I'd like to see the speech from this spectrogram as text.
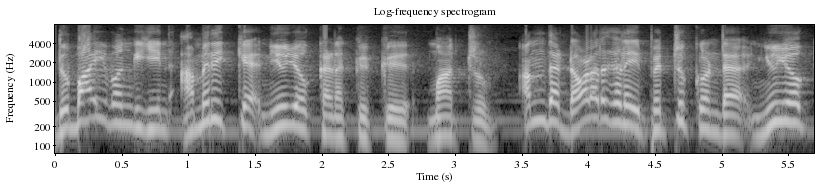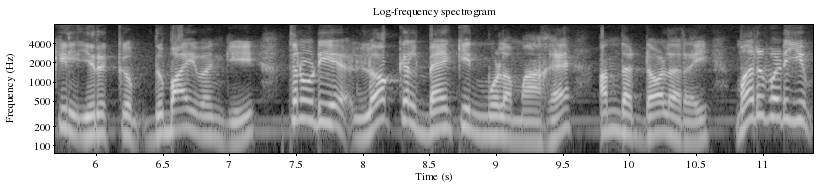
துபாய் வங்கியின் அமெரிக்க நியூயார்க் கணக்குக்கு மாற்றும். அந்த டாலர்களை பெற்றுக்கொண்ட நியூயார்க்கில் இருக்கும் துபாய் வங்கி தன்னுடைய லோக்கல் பேங்கின் மூலமாக அந்த டாலரை மறுபடியும்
